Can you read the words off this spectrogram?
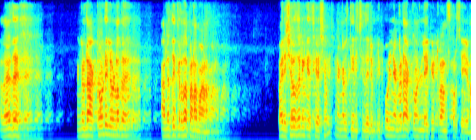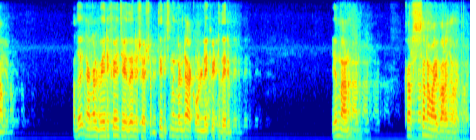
അതായത് നിങ്ങളുടെ അക്കൗണ്ടിലുള്ളത് അനധികൃത പണമാണ്. പരിശോധനയ്ക്ക് ശേഷം ഞങ്ങൾ തിരിച്ചു തരും. ഇപ്പോൾ ഞങ്ങളുടെ അക്കൗണ്ടിലേക്ക് ട്രാൻസ്ഫർ ചെയ്യണം. അത് ഞങ്ങൾ വെരിഫൈ ചെയ്തതിന് ശേഷം തിരിച്ച് നിങ്ങളുടെ അക്കൗണ്ടിലേക്ക് ഇട്ടുതരും. എന്നാണ് കർശനമായി പറഞ്ഞത്.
